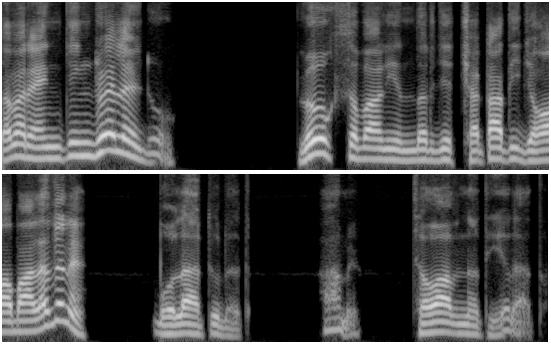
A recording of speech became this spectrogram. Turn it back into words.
તેમ. રેન્કિંગ જોઈ લેજો. લોકસભાની અંદર જે છટાથી જવાબ આવે છે ને, બોલાતું નથી. હા મેં જવાબ નથી હલાતો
